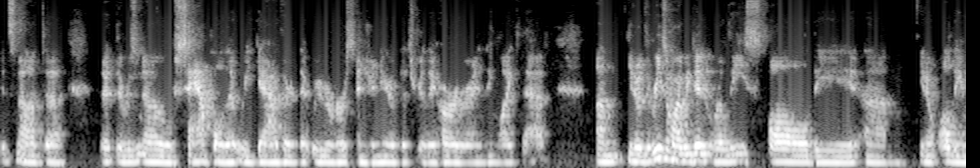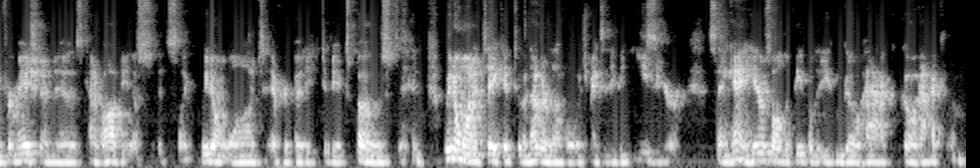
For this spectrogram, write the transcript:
it's not uh, there, there, was no sample that we gathered that we reverse engineered that's really hard or anything like that. Um, you know, the reason why we didn't release all the um, you know all the information is kind of obvious. It's like we don't want everybody to be exposed and we don't want to take it to another level which makes it even easier saying hey here's all the people that you can go hack go hack them.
